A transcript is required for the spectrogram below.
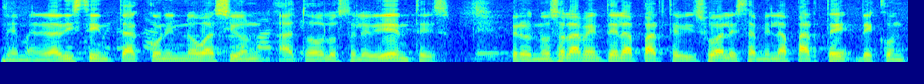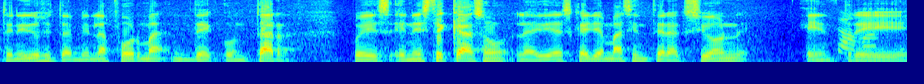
de manera distinta con innovación a todos los televidentes, pero no solamente la parte visual, es también la parte de contenidos y también la forma de contar. Pues en este caso la idea es que haya más interacción entre,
